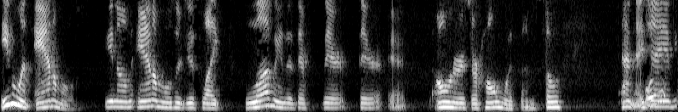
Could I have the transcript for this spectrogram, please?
Even with animals, you know, animals are just like loving that their their their uh, owners are home with them. So, and Well, Jay, have you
